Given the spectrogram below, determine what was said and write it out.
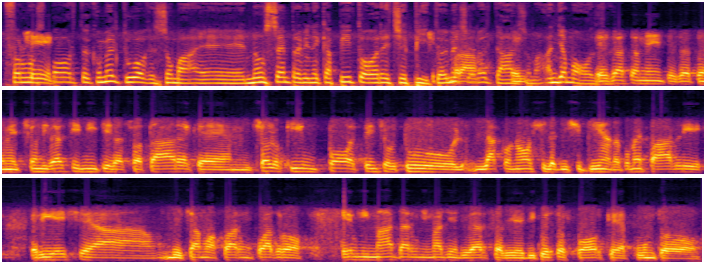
fare uno sì. sport come il tuo che insomma eh, non sempre viene capito o recepito, invece Bravo. in realtà insomma, andiamo oltre. Esattamente, esattamente, ci sono diversi miti da sfatare che mm, solo chi un po', e penso che tu la conosci la disciplina, da come parli, riesce a, diciamo, a fare un quadro e un'ima- dare un'immagine diversa di, di, questo sport che appunto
